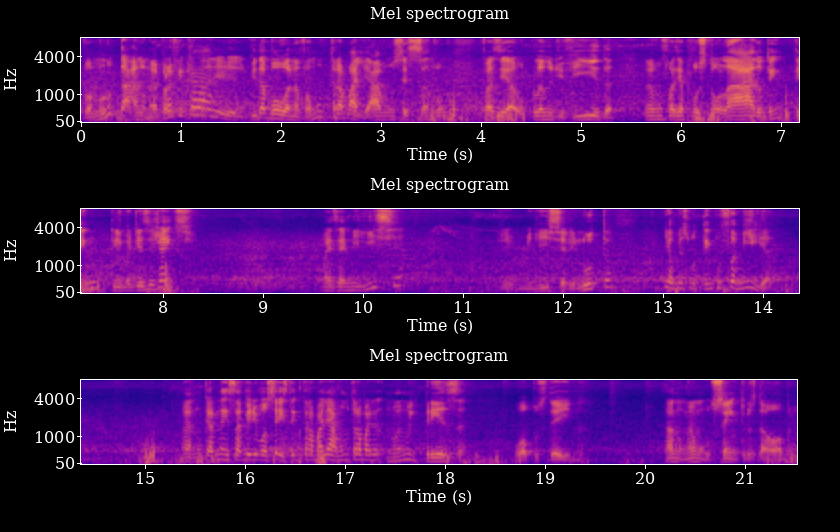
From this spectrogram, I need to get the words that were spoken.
Vamos lutar, não é para ficar vida boa, não. Vamos trabalhar, vamos ser santo, vamos fazer o plano de vida, vamos fazer apostolado. Tem, tem um clima de exigência. Mas é milícia, de milícia de luta, e ao mesmo tempo família. Não, é? não quero nem saber de vocês, tem que trabalhar, vamos trabalhar. Não é uma empresa o Opus Dei, né? Ah, não é um, os centros da obra.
